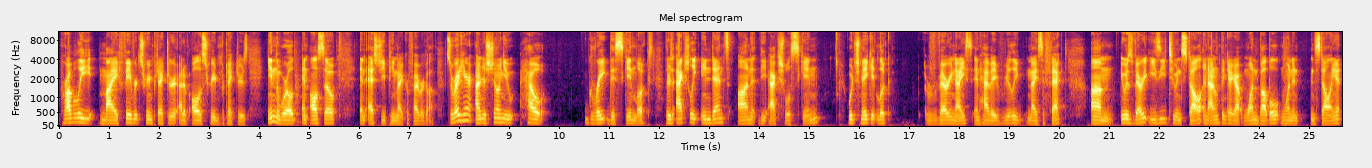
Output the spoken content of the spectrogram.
probably my favorite screen protector out of all the screen protectors in the world, and also an SGP microfiber cloth. So right here, I'm just showing you how great this skin looks. There's actually indents on the actual skin which make it look very nice and have a really nice effect. Um, it was very easy to install, and I don't think I got one bubble when in installing it.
